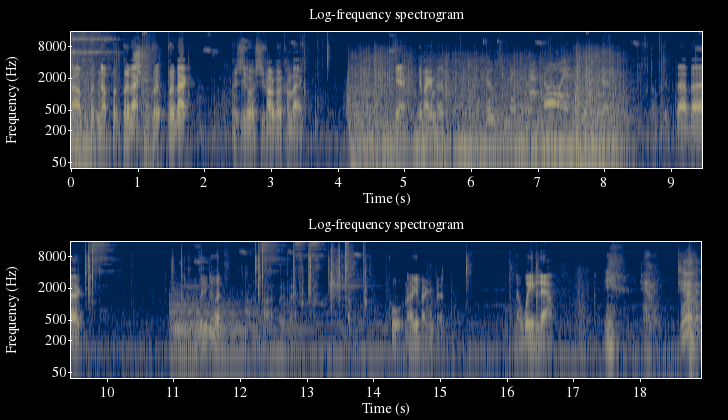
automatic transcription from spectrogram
Uh, put no, put put it back. Put it put it back. Cause she's going. She's probably gonna come back. Yeah. Get back in bed. Who's making that noise? Yeah. Don't forget to put that back. What are you doing? Cool. Now get back in bed. Now wait it out. Damn it. Damn it.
